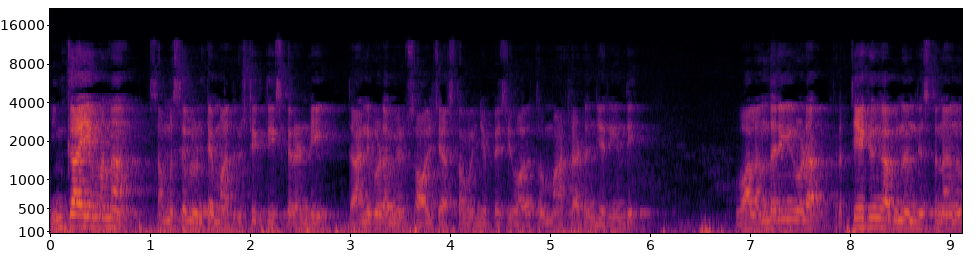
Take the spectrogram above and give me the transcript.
ఇంకా ఏమన్నా సమస్యలు ఉంటే మా దృష్టికి తీసుకురండి దాన్ని కూడా మేము సాల్వ్ చేస్తామని చెప్పేసి వాళ్ళతో మాట్లాడడం జరిగింది. వాళ్ళందరికీ కూడా ప్రత్యేకంగా అభినందిస్తున్నాను.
